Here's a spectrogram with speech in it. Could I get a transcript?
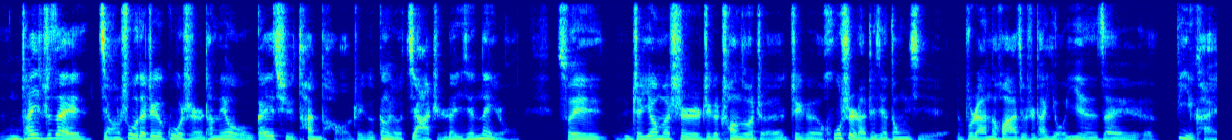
嗯他一直在讲述的这个故事，他没有该去探讨这个更有价值的一些内容。所以这要么是这个创作者这个忽视了这些东西，不然的话就是他有意在避开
